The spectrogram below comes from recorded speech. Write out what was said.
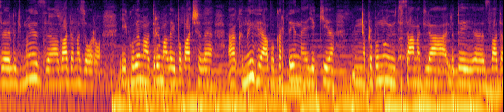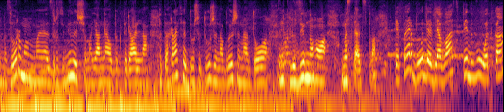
з людьми з вадами зору. І коли ми отримали і побачили книги або картини, які пропонують саме для людей е, з вадами зору, ми зрозуміли, що моя неопекторіальна фотографія дуже дуже наближена до інклюзивного мистецтва. Тепер буде для вас підводка,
